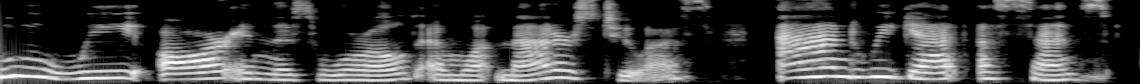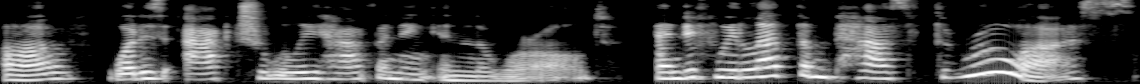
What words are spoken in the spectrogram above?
who we are in this world and what matters to us and we get a sense of what is actually happening in the world. And if we let them pass through us,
